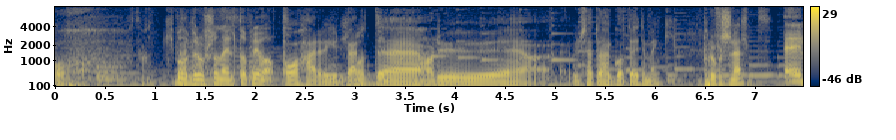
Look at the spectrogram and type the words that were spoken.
Åh, Både profesjonelt og privat. Å, herregud, Bernt. eh, Har du Vil du si at du har et godt øye til meg? Profesjonelt? Eh,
